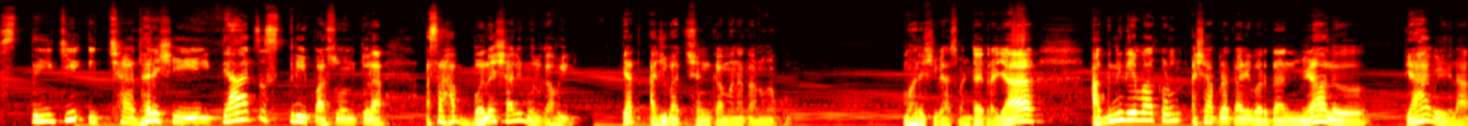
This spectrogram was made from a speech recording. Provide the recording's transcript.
स्त्रीची इच्छा धरशील त्याच स्त्रीपासून तुला असा हा बलशाली मुलगा होईल. यात अजिबात शंका मनात आणू नको. महर्षी व्यास म्हणतायत राजा अग्निदेवाकडून अशा प्रकारे वरदान मिळालं त्यावेळेला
